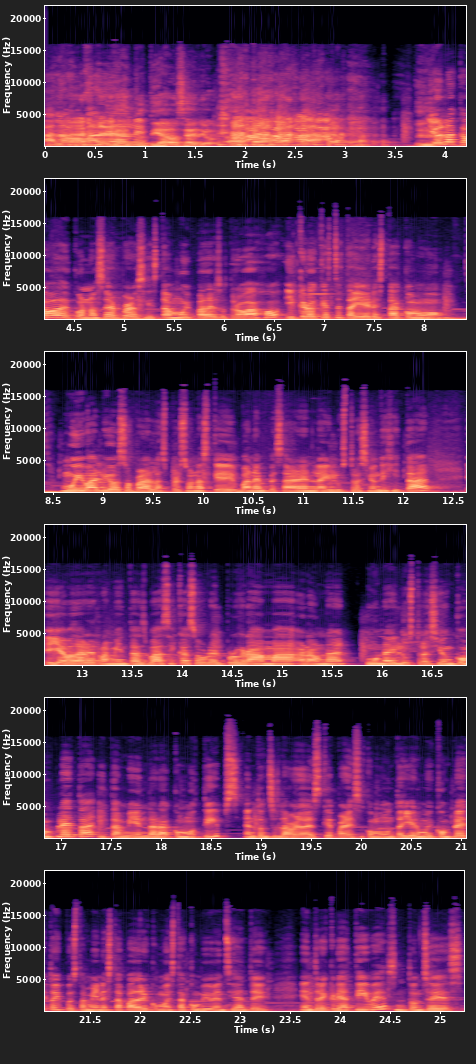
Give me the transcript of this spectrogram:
A la mamá de Ale. tía, o sea, yo. Yo la acabo de conocer, pero sí está muy padre su trabajo y creo que este taller está como muy valioso para las personas que van a empezar en la ilustración digital. Ella va a dar herramientas básicas sobre el programa, hará una, una ilustración completa y también dará como tips. Entonces la verdad es que parece como un taller muy completo y pues también está padre como esta convivencia entre, entre creatives. Entonces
